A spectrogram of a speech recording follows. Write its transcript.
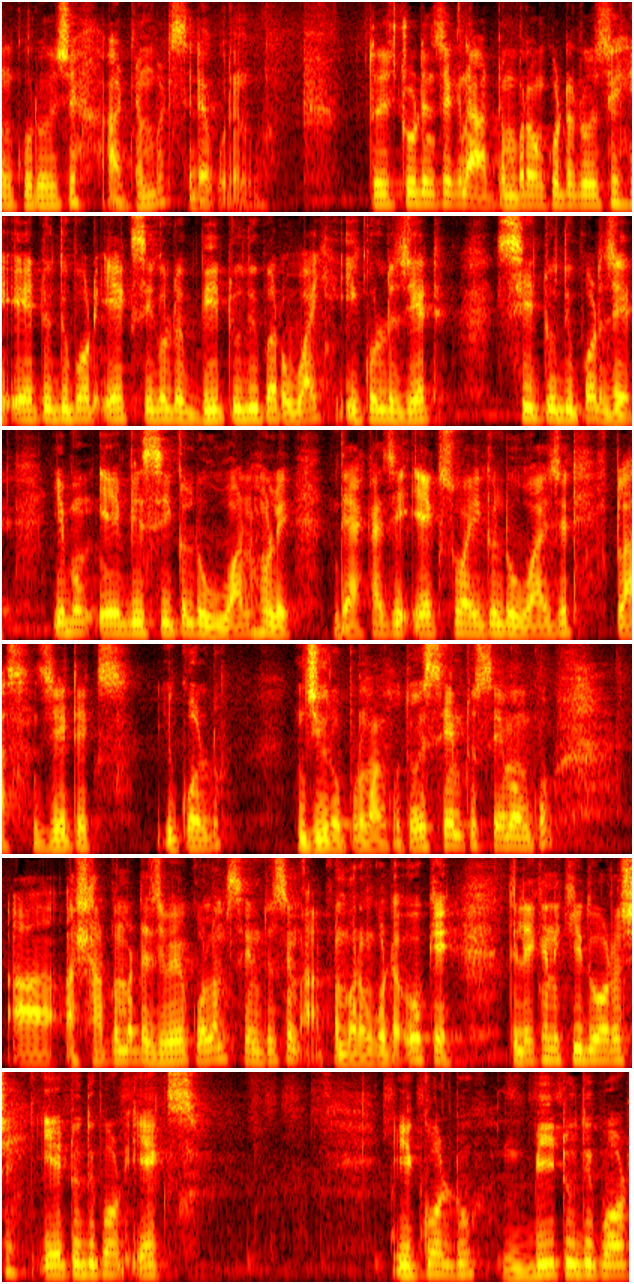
অঙ্ক রয়েছে, আট নাম্বার সেটা করে নেব। তো স্টুডেন্টস এখানে আট নম্বর অঙ্কটা রয়েছে A to the power X equal to B to the power Y equal to Z C to the power Z এবং A B C equal to one হলে দেখা যায় X Y equal to Y Z plus Z X equal to zero প্রমাণ করতে হবে। সেম টু সেম অঙ্ক। আর সাত নম্বরটা যেভাবে করলাম সেম টু সেম আট নম্বর অঙ্কটা। ওকে তাহলে এখানে কী দেওয়া রয়েছে? A to the power X equal to B to the power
